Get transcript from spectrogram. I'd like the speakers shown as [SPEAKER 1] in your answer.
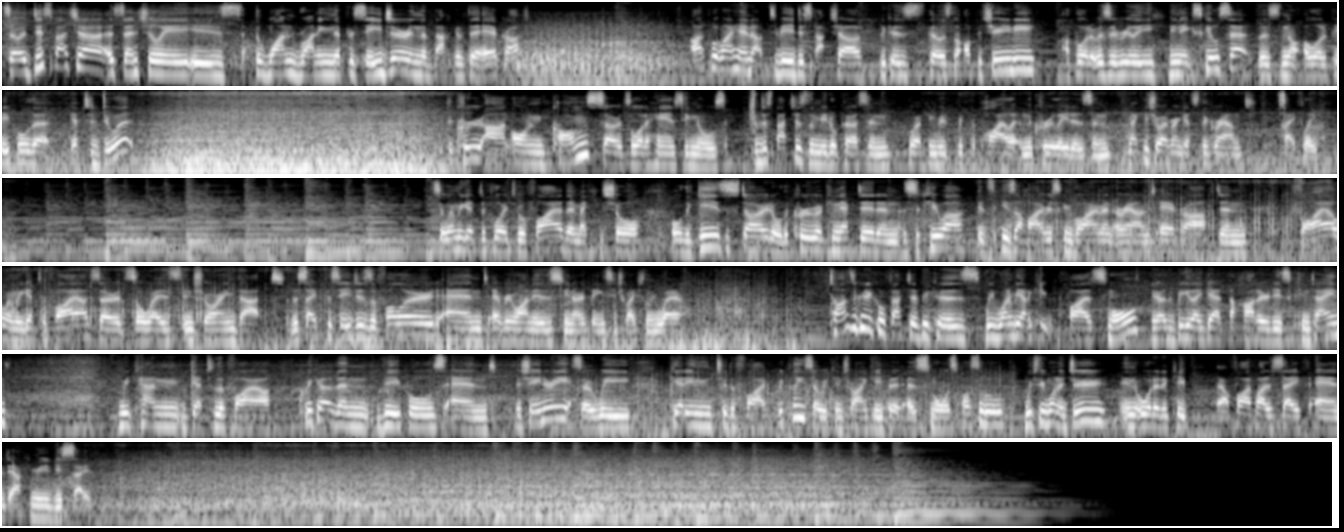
[SPEAKER 1] So a dispatcher essentially is the one running the procedure in the back of the aircraft. I put my hand up to be a dispatcher because there was the opportunity. I thought it was a really unique skill set. There's not a lot of people that get to do it. The crew aren't on comms, so it's a lot of hand signals. The dispatcher's the middle person working with, with the pilot and the crew leaders and making sure everyone gets to the ground safely. So when we get deployed to a fire, they're making sure all the gears are stowed, all the crew are connected and secure. It is a high risk environment around aircraft and fire when we get to fire, so it's always ensuring that the safe procedures are followed and everyone is, you know, being situationally aware. Time's a critical factor because we want to be able to keep fires small. You know, the bigger they get, the harder it is contained. We can get to the fire quicker than vehicles and machinery, so we get into the fire quickly so we can try and keep it as small as possible, which we want to do in order to keep our firefighters safe and our communities safe.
